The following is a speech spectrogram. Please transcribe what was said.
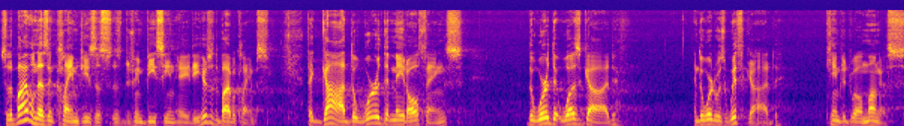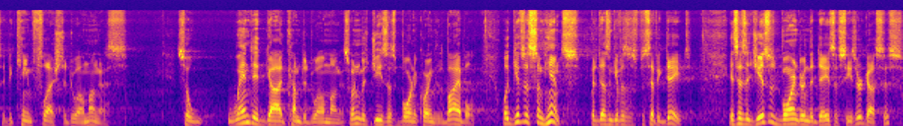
So the Bible doesn't claim Jesus is between BC and AD. Here's what the Bible claims that God, the Word that made all things, the Word that was God, and the Word was with God, came to dwell among us. It became flesh to dwell among us. So when did God come to dwell among us? When was Jesus born according to the Bible? Well, it gives us some hints, but it doesn't give us a specific date. It says that Jesus was born during the days of Caesar Augustus,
